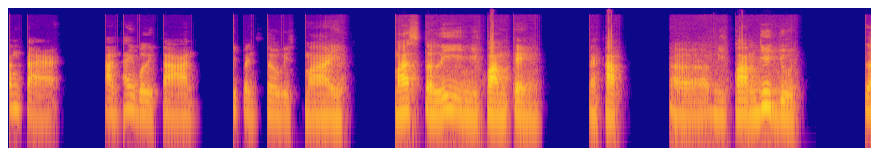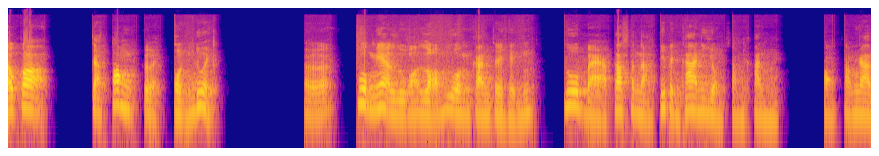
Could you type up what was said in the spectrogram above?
ตั้งแต่การให้บริการที่เป็น Service Mind Mastery มีความเก่งนะครับมีความยืดหยุ่นแล้วก็จะต้องเกิดผลด้วยพวกนี้รวมหลอมรวมกันจะเห็นรูปแบบลักษณะที่เป็นค่านิยมสำคัญของทำงาน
